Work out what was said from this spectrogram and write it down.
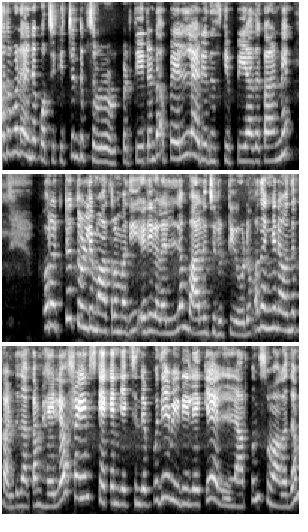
അതുപോലെ തന്നെ കുറച്ച് കിച്ചൺ ടിപ്സുകൾ ഉൾപ്പെടുത്തിയിട്ടുണ്ട്. അപ്പോൾ എല്ലാവരും ഒന്ന് സ്കിപ്പ് ചെയ്യാതെ കാണണേ. ഒരൊറ്റ തുള്ളി മാത്രം മതി. എരികളെല്ലാം വാലും ചുരുട്ടി ഓടും. അതെങ്ങനെ ഒന്ന് കണ്ടു നോക്കാം. ഹലോ ഫ്രണ്ട്സ് കേക്ക് ആൻഡ് കേക്സിന്റെ പുതിയ വീഡിയോയിലേക്ക് എല്ലാവർക്കും സ്വാഗതം.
